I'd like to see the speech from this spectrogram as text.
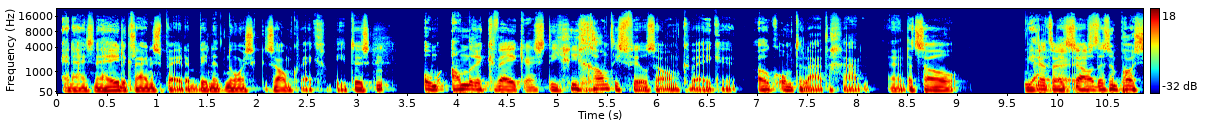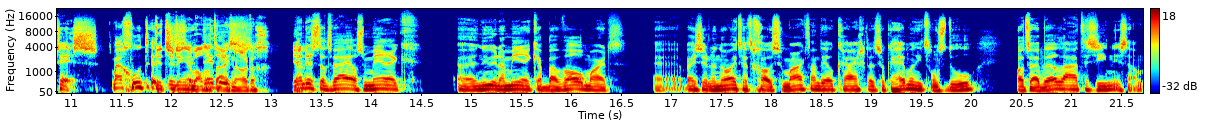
En hij is een hele kleine speler binnen het Noorse zalmkweekgebied. Dus om andere kwekers die gigantisch veel zalm kweken... ook om te laten gaan. eh, dat zal... Ja, Dat dat, zal, is- dat is een proces. Maar goed, Dit soort dingen hebben altijd is- nodig. Ja. Ja. dus dat wij als merk eh, nu in Amerika bij Walmart Eh, wij zullen nooit het grootste marktaandeel krijgen. Dat is ook helemaal niet ons doel. Wat wij wel laten zien is aan,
